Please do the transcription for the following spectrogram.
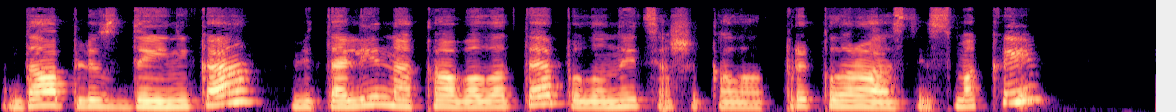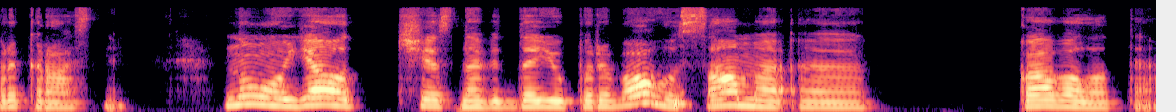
да, плюс динька, Віталіна кава латте, полуниця шоколад. Прекрасні смаки, прекрасні. Ну, я от чесно віддаю перевагу саме е, кава латте.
